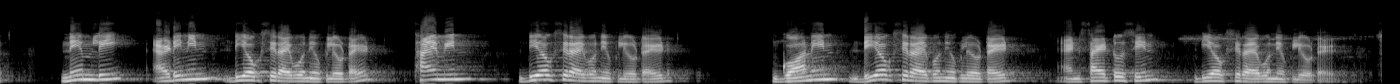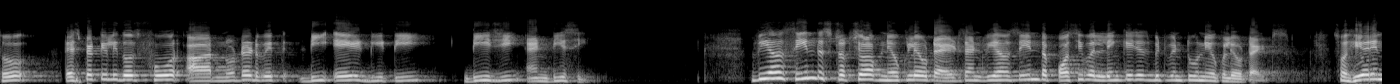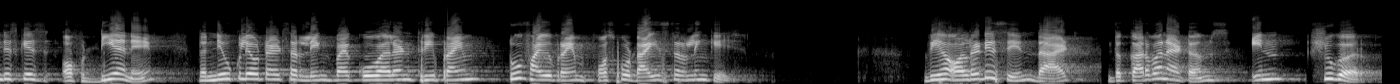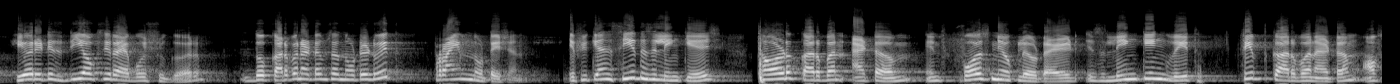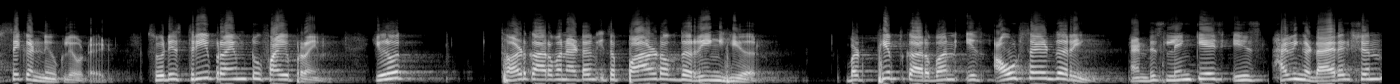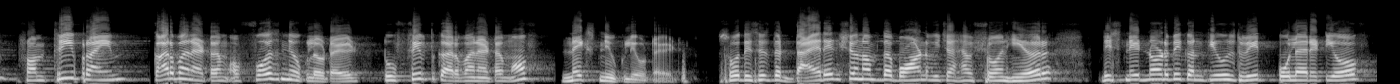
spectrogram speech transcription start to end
namely adenine deoxyribonucleotide, thymine deoxyribonucleotide, guanine deoxyribonucleotide and cytosine deoxyribonucleotide. So respectively those four are noted with DA, DT, DG and DC. We have seen the structure of nucleotides and we have seen the possible linkages between two nucleotides. So here in this case of DNA, the nucleotides are linked by covalent 3' to 5' phosphodiester linkage. We have already seen that the carbon atoms in sugar, here it is deoxyribose sugar, the carbon atoms are noted with prime notation. If you can see this linkage, third carbon atom in first nucleotide is linking with fifth carbon atom of second nucleotide. So it is 3 prime to 5 prime. You know third carbon atom is a part of the ring here but fifth carbon is outside the ring and this linkage is having a direction from 3 prime carbon atom of first nucleotide to fifth carbon atom of next nucleotide. So this is the direction of the bond which I have shown here. This need not be confused with polarity of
